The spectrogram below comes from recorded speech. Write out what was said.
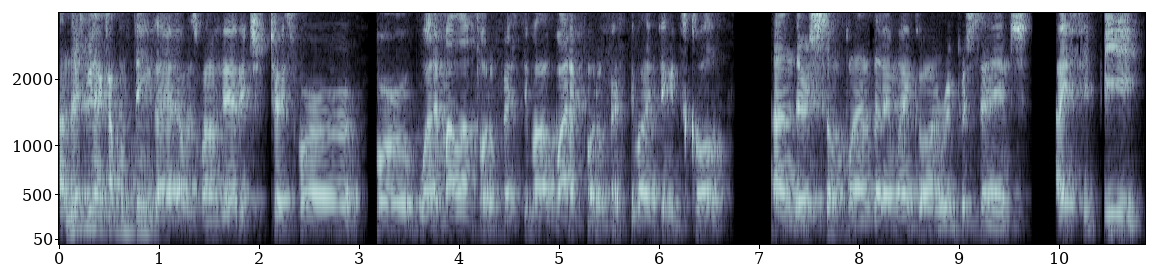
And there's been a couple of things. I, I was one of the editors for for Guatemala Photo Festival, Guate Photo Festival, I think it's called. And there's some plans that I might go and represent ICP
